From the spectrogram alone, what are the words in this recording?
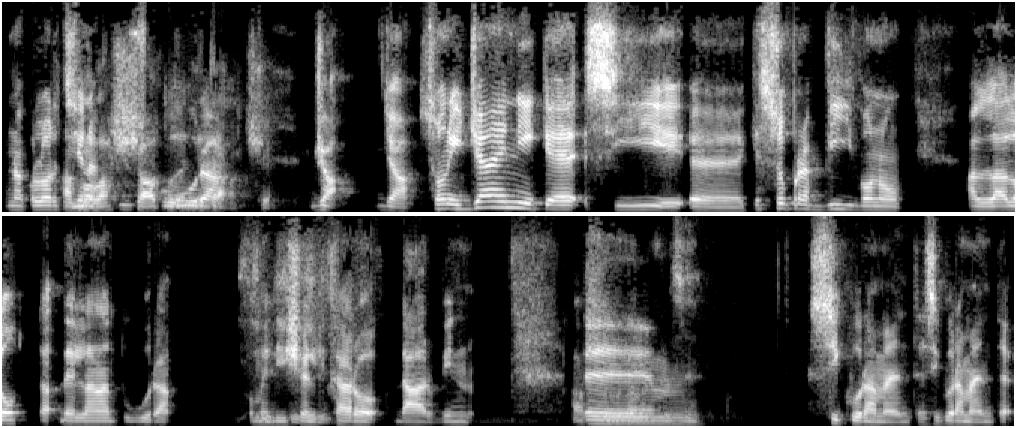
una hanno colorazione più lasciato delle scura. tracce. Già, già, sono i geni che, si, eh, che sopravvivono alla lotta della natura, come dice il caro Darwin. assolutamente Ehm, sì. Sicuramente, sicuramente.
